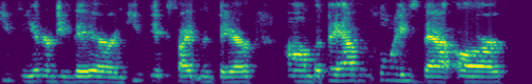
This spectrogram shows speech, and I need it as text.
keep the energy there and keep the excitement there. Um, but they have employees that are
